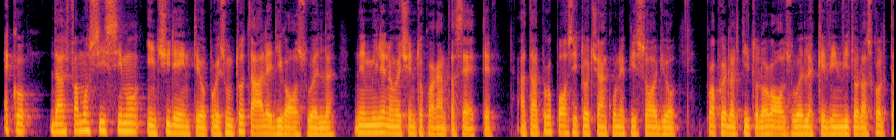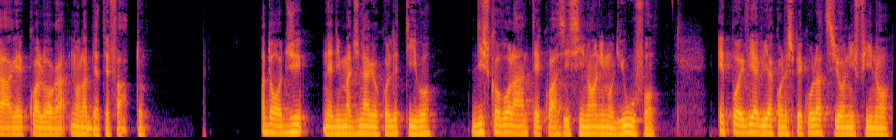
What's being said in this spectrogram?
Ecco, dal famosissimo incidente o presunto tale di Roswell nel 1947. A tal proposito c'è anche un episodio proprio dal titolo Roswell che vi invito ad ascoltare qualora non l'abbiate fatto. Ad oggi, nell'immaginario collettivo, disco volante è quasi sinonimo di UFO, e poi via via con le speculazioni fino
